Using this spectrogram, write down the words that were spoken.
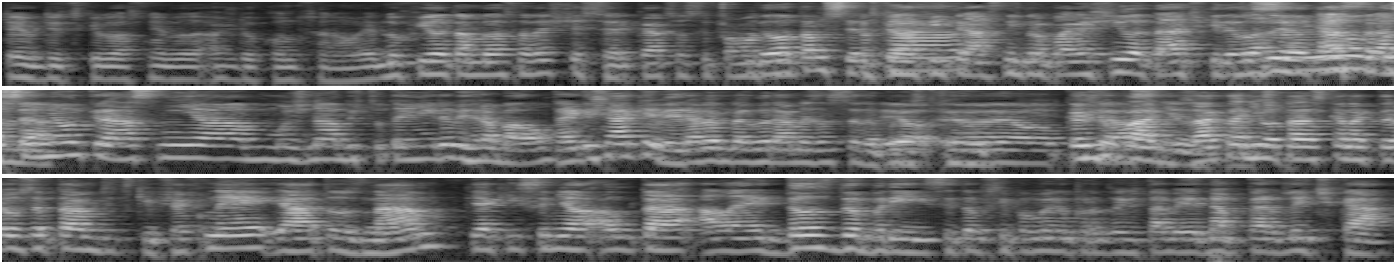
ty vždycky vlastně byly až do konce, no. Jednu chvíli tam byla snad ještě Sirka, co si pamatuju. Byla tam Prostě Sirka. takový krásný propagační letáčky, to To byla jsem, měl, to jsem měl krásný a možná bych to tady někde vyhrabal. Tak když nějaký vyhrabem, tak ho dáme zase do Jo, prostředu. jo, jo, Každopádně, základní letáčky. otázka, na kterou se ptám vždycky všechny, já to znám, jaký jsi měl auta, ale je dost dobrý, si to připomenu, protože tam je jedna perlička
